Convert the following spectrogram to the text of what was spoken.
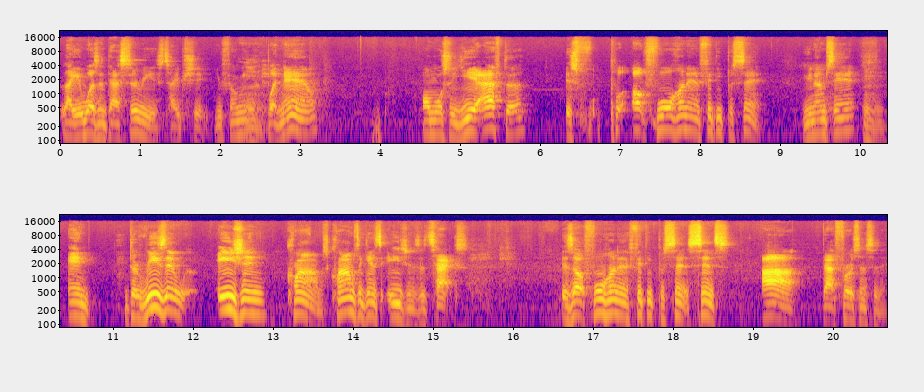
like it wasn't that serious type shit. You feel me? But now, almost a year after, it's f- up 450%. You know what I'm saying? And the reason Asian crimes, crimes against Asians, attacks, is up 450% since ah that first incident.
